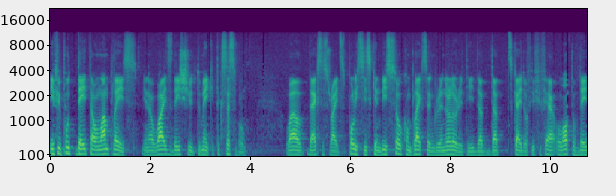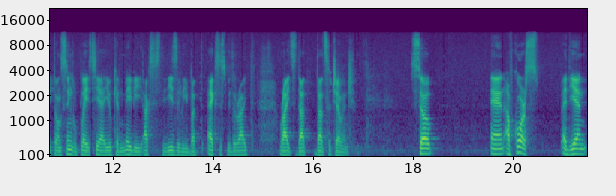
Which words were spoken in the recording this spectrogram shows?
if you put data on one place, you know, why is the issue to make it accessible? Well, the access rights policies can be so complex and granularity that that's kind of, if you have a lot of data on single place, yeah, you can maybe access it easily, but access with the right rights, that, that's a challenge. So, and of course, at the end,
